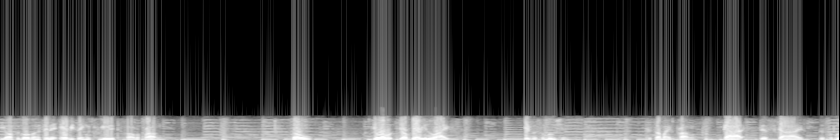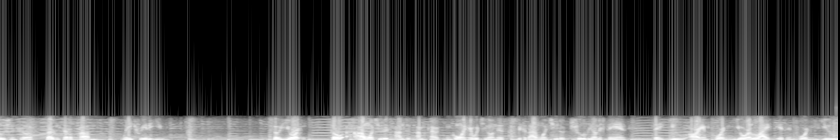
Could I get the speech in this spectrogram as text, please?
He also goes on to say that everything was created to solve a problem. So your your very life is a solution to somebody's problem. God disguised the solution to a certain set of problems when he created you. So your so I want you to I'm just I'm, I'm going here with you on this because I want you to truly understand that you are important. Your life is important. You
